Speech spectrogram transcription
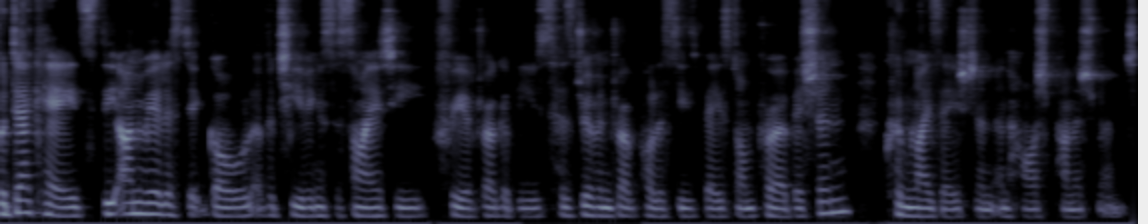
For decades, the unrealistic goal of achieving a society free of drug abuse has driven drug policies based on prohibition, criminalization, and harsh punishment.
